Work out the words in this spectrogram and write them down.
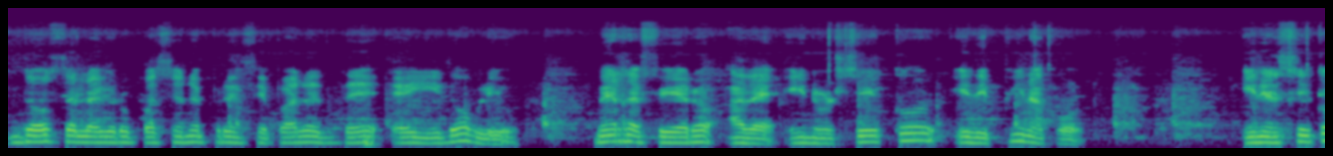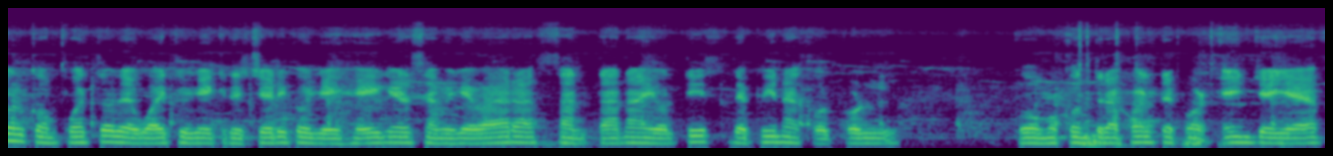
dos de las agrupaciones principales de AEW. Me refiero a The Inner Circle y The Pinnacle. Inner Circle compuesto de Y2J, Chris Jericho, Jay Hager, Sammy Guevara, Santana y Ortiz. The Pinnacle por, como contraparte por NJF,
